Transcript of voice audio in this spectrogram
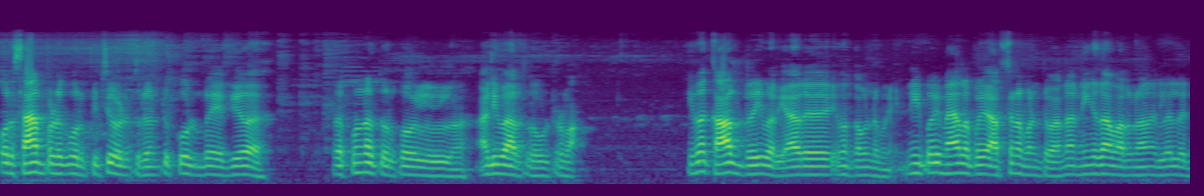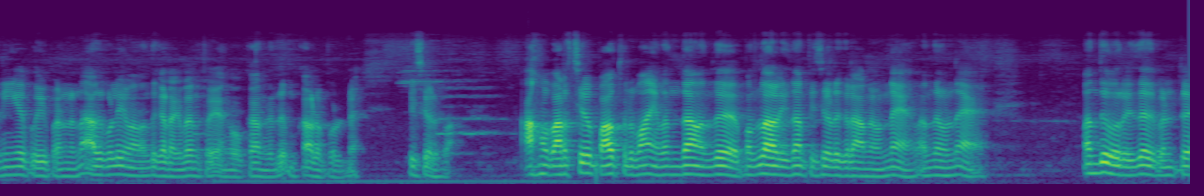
ஒரு சாம்பிளுக்கு ஒரு பிச்சை எடுத்துருன்ட்டு கூட்டு போய் எங்கேயோ இந்த குன்னத்தூர் கோவில் அடிவாரத்தில் விட்டுருவான். இவன் கார் டிரைவர் யார்? இவன் கவுண்டமணி நீ போய் மேலே போய் அர்ச்சனை பண்ணிட்டு வரனா நீங்கள் தான் வரணும் இல்லை இல்லை நீயே போய் பண்ணணும்னா அதுக்குள்ளே இவன் வந்து கடகடன்னு போய் அங்கே உட்காந்துட்டு முக்காடை போட்டு பிசு எடுப்பான். அவன் வரைச்சி பார்த்துடுவான். இவன் தான் வந்து முதலாளி தான் பிசு எடுக்கிறான உடனே வந்தவுடனே வந்து ஒரு இதை பண்ணிட்டு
